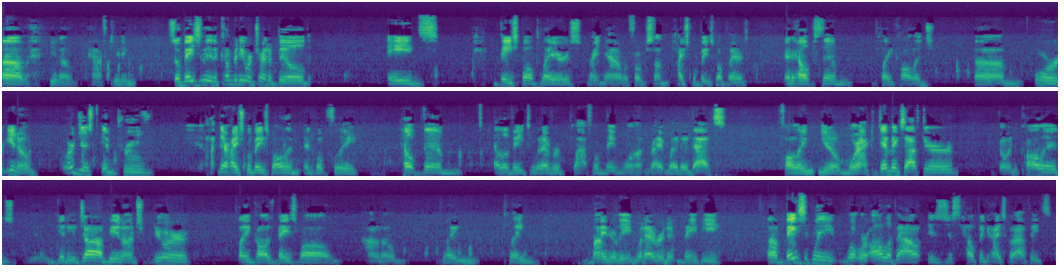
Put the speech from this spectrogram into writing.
Um, you know, half kidding. So basically, the company we're trying to build aids baseball players right now. We're focused on high school baseball players and helps them play college, um, or you know, or just improve their high school baseball and, and hopefully help them elevate to whatever platform they want. Right, whether that's following you know more academics after going to college, you know, getting a job, being an entrepreneur, playing college baseball. I don't know, playing playing minor league, whatever it may be. Uh, basically, what we're all about is just helping high school athletes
